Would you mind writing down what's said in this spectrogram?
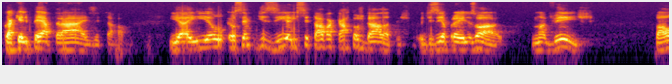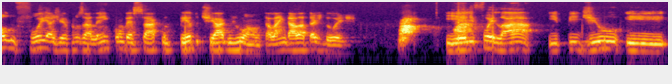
com aquele pé atrás e tal. E aí eu, eu sempre dizia e citava a carta aos Gálatas. Eu dizia para eles, ó, uma vez Paulo foi a Jerusalém conversar com Pedro, Tiago e João, está lá em Gálatas 2. E ele foi lá e pediu e,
